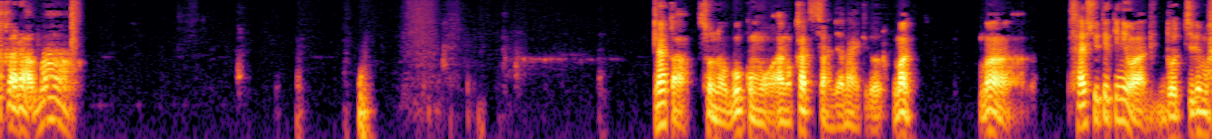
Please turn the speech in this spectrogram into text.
だからまあ、なんか、その僕もあの、勝さんじゃないけど、まあ、まあ、最終的にはどっちでもい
